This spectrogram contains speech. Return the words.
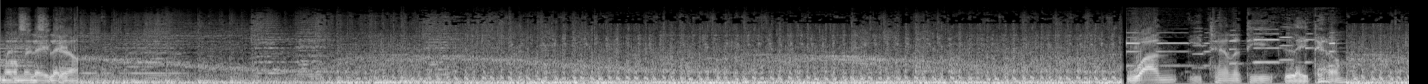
Few moments later. One eternity later.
